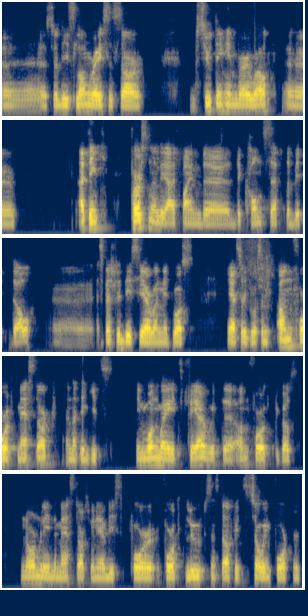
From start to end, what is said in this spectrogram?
Uh, so these long races are suiting him very well. Uh, I think personally, I find the the concept a bit dull, especially this year when it was yeah, so it was an unforked mass start, and I think it's in one way it's fair with the unforked because normally in the mass starts when you have these four forked loops and stuff it's so important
